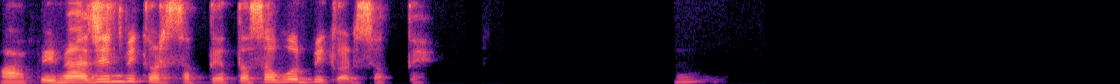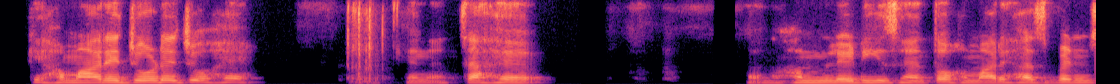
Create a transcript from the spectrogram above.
آپ امیجن بھی کر سکتے تصور بھی کر سکتے کہ ہمارے جوڑے جو ہے نا، چاہے ہم لیڈیز ہیں تو ہمارے ہسبینڈ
